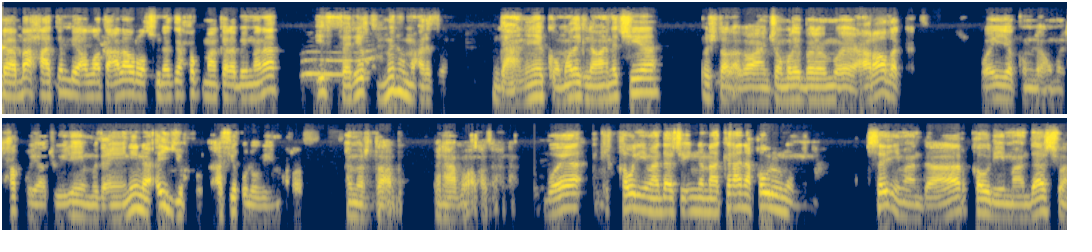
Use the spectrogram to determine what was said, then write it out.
كبا حاكم بي الله تعالى ورسوله حكما كلا بيمنا اذ فريق منهم معرضون دعني كومودك لو أنا شيء باش طلع؟ عن اعراضك وان يكن لهم الحق ياتوا اليه مذعنين أي في قلوبهم مرض ام ارتابوا فنعم الله تعالى. بويا قول إيمان دار إنما كان قول المؤمنين. سي إيمان دار قول إيمان دار شو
